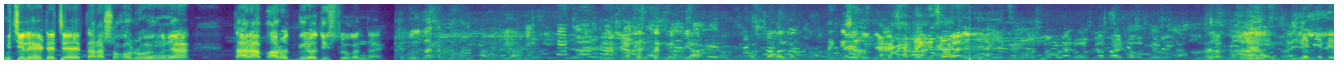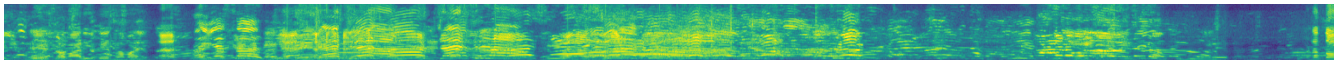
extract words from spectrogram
মিছিল হেঁটেছে, তারা সকল রোহিঙ্গা, তারা ভারত বিরোধী স্লোগান দেয়। ওটা তো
